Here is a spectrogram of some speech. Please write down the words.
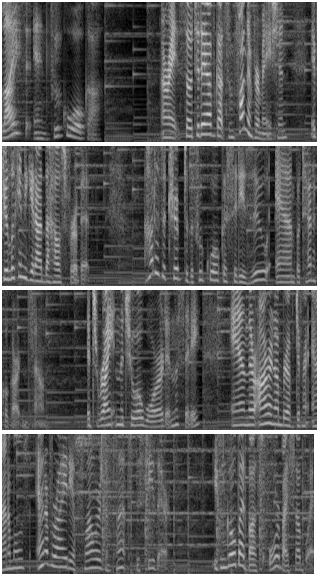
Life in Fukuoka. All right, so today I've got some fun information if you're looking to get out of the house for a bit. How does a trip to the Fukuoka City Zoo and Botanical Garden sound? It's right in the Chuo Ward in the city, and there are a number of different animals and a variety of flowers and plants to see there. You can go by bus or by subway.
